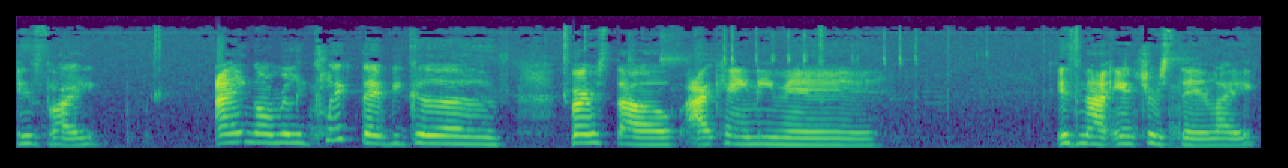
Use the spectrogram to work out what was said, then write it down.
it's like I ain't gonna really click that because first off I can't even it's not interesting like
